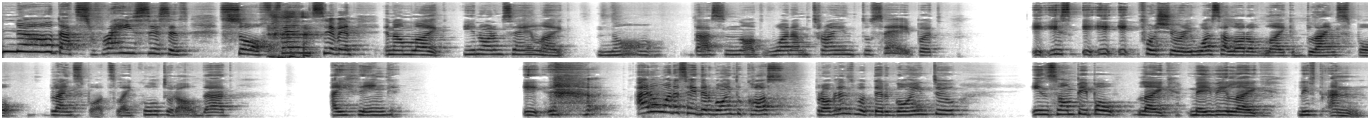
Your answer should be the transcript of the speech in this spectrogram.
no, that's racist. It's so offensive. and, and I'm like, you know what I'm saying? Like, no, that's not what I'm trying to say. But it is it, it, it, for sure it was a lot of like blind spot blind spots like cultural that i think it, i don't want to say they're going to cause problems but they're going to in some people like maybe like lift an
